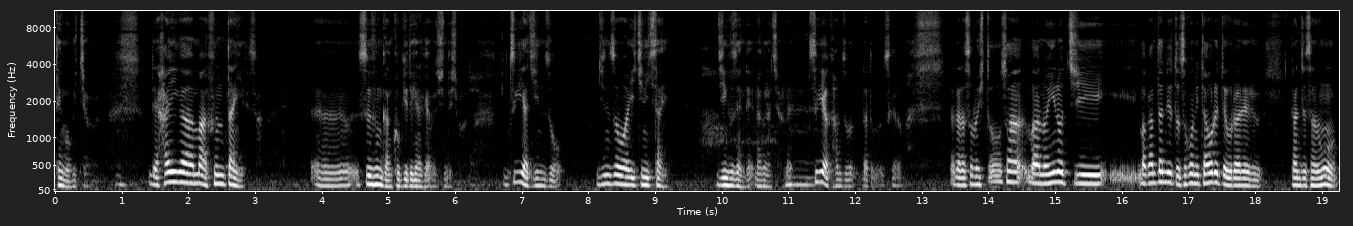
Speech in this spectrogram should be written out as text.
天国行っちゃう。うん、で、肺が、まあ、分単位でさ、数分間呼吸できなければ死んでしまう。次は腎臓。腎臓は1日単位。腎不全で亡くなっちゃうね。うん、次は肝臓だと思うんですけど。だからその人さん、まあ、あの命、まあ、簡単に言うとそこに倒れておられる患者さんを、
